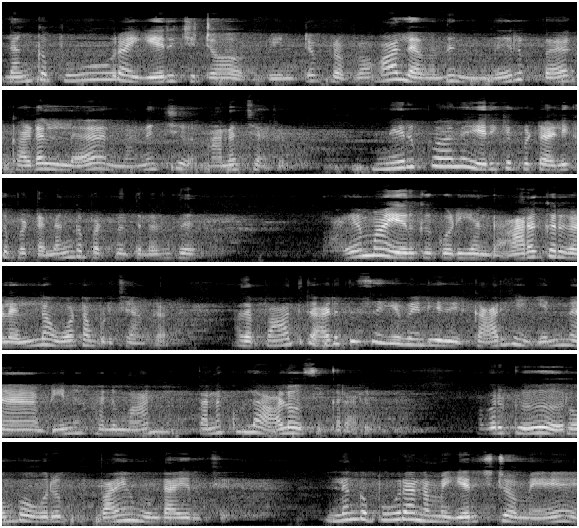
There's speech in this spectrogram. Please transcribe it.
லங்கை பூரா எரிச்சிட்டோம் அப்படின்ட்டு பிரபால வந்து நெருப்பை கடல்ல நனைச்சு அணைச்சாரு. நெருப்பால் எரிக்கப்பட்டு அழிக்கப்பட்ட லங்கப்பட்டினத்திலிருந்து பயமாக இருக்கக்கூடிய அந்த அரக்கர்கள் எல்லாம் ஓட்டம் பிடிச்சாங்க. அதை பார்த்துட்டு அடுத்து செய்ய வேண்டிய காரியம் என்ன அப்படின்னு ஹனுமான் தனக்குள்ளே ஆலோசிக்கிறாரு. அவருக்கு ரொம்ப ஒரு பயம் உண்டாயிருச்சு. இல்லைங்க பூரா நம்ம எரிச்சிட்டோமே.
